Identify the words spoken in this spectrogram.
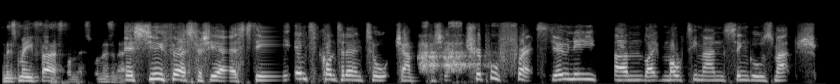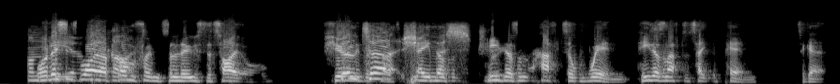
And it's me first on this one, isn't it? It's you first, for yeah. It's the Intercontinental Championship triple threat, the only um like multi-man singles match. On well, this the, is uh, why I've card. gone for him to lose the title. Purely Gunther, because he Sheamus, doesn't, he doesn't have to win. He doesn't have to take the pin to get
